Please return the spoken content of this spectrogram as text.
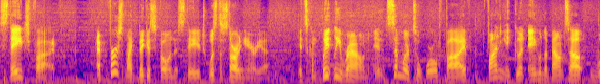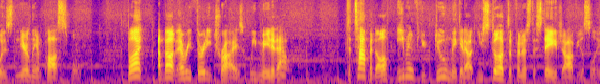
Stage 5. At first, my biggest foe in this stage was the starting area. It's completely round, and similar to World 5, finding a good angle to bounce out was nearly impossible. But about every 30 tries, we made it out. To top it off, even if you do make it out, you still have to finish the stage, obviously.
